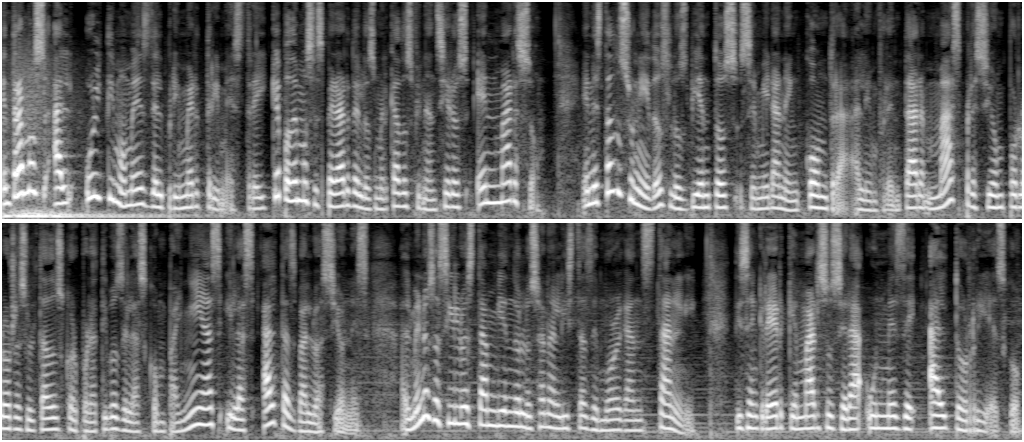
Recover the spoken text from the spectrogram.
Entramos al último mes del primer trimestre y ¿qué podemos esperar de los mercados financieros en marzo? En Estados Unidos los vientos se miran en contra al enfrentar más presión por los resultados corporativos de las compañías y las altas valuaciones. Al menos así lo están viendo los analistas de Morgan Stanley. Dicen creer que marzo será un mes de alto riesgo.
